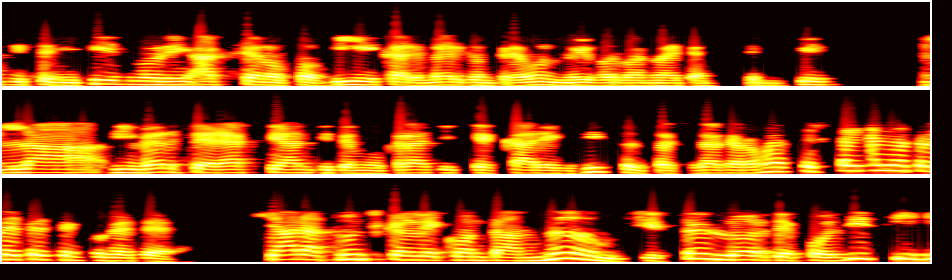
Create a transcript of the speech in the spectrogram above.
antisemitismului, a xenofobiei care merg împreună, nu e vorba numai de antisemitism, la diverse reacții antidemocratice care există în societatea românească și care câteodată le trecem cu vedere. Chiar atunci când le condamnăm și sunt lor de poziții,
